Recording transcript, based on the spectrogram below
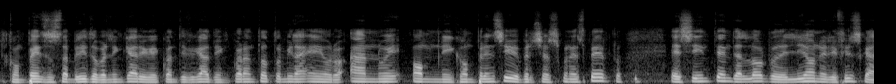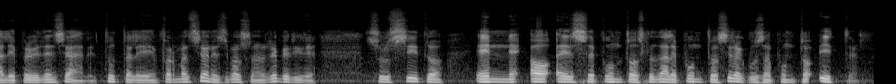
Il compenso stabilito per l'incarico è quantificato in 48.000 euro annui omnicomprensivi per ciascun esperto e si intende all'ordo degli oneri fiscali e previdenziali. Tutte le informazioni si possono reperire sul sito nos.ospedale.siracusa.it.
